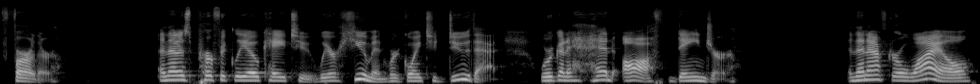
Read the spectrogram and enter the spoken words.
further. And that is perfectly okay too. We're human. We're going to do that. We're going to head off danger. And then after a while,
